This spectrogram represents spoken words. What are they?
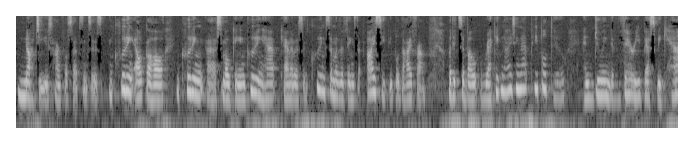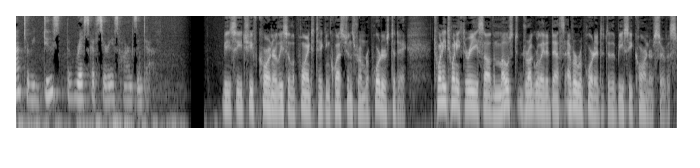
not to use harmful substances, including alcohol, including uh, smoking, including ha- cannabis, including some of the things that I see people die from. But it's about recognizing that people do and doing the very best we can to reduce the risk of serious harms and death. BC Chief Coroner Lisa Lapointe taking questions from reporters today. 2023 saw the most drug related deaths ever reported to the BC Coroner's Service.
